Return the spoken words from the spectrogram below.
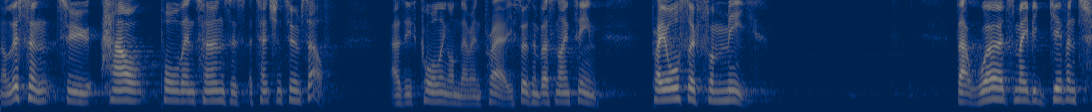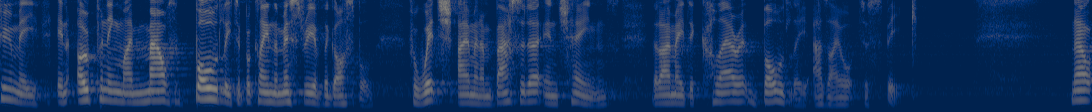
Now, listen to how Paul then turns his attention to himself as he's calling on them in prayer. He says in verse 19, Pray also for me, that words may be given to me in opening my mouth boldly to proclaim the mystery of the gospel, for which I am an ambassador in chains, that I may declare it boldly as I ought to speak. Now,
